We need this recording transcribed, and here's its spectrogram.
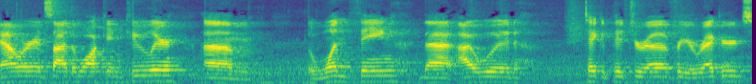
Now we're inside the walk-in cooler. Um, the one thing that I would take a picture of for your records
